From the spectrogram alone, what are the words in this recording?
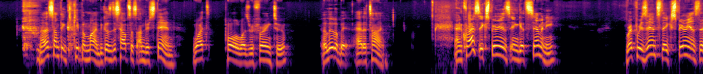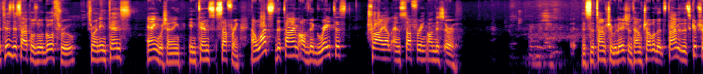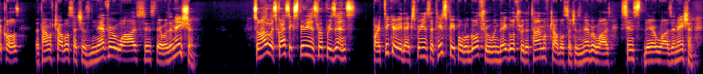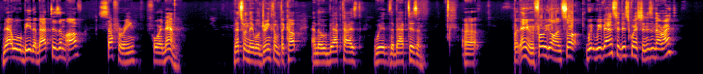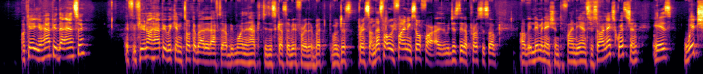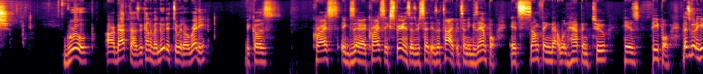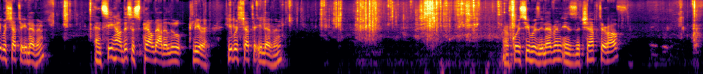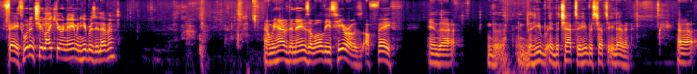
Now that's something to keep in mind because this helps us understand what Paul was referring to a little bit at a time. And Christ's experience in Gethsemane represents the experience that his disciples will go through through an intense anguish and intense suffering. And what's the time of the greatest trial and suffering on this earth? It's the time of tribulation, time of trouble, the time that the scripture calls the time of trouble such as never was since there was a nation. So, in other words, Christ's experience represents particularly the experience that his people will go through when they go through the time of trouble such as never was since there was a nation. That will be the baptism of suffering for them. That's when they will drink of the cup and they will be baptized with the baptism. Uh, but anyway, before we go on, so we, have answered this question, isn't that right? Okay, you're happy with that answer? If, if you're not happy, we can talk about it after. I'll be more than happy to discuss a bit further, but we'll just press on. That's what we're finding so far. We just did a process of, of elimination to find the answer. So our next question is which group are baptized? We kind of alluded to it already because Christ's, uh, Christ's experience, as we said, is a type. It's an example. It's something that will happen to his people. Let's go to Hebrews chapter 11 and see how this is spelled out a little clearer. Hebrews chapter 11. And of course, Hebrews 11 is the chapter of faith. Wouldn't you like your name in Hebrews 11? And we have the names of all these heroes of faith in the in the in the Hebrew in the chapter Hebrews chapter 11. Uh,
